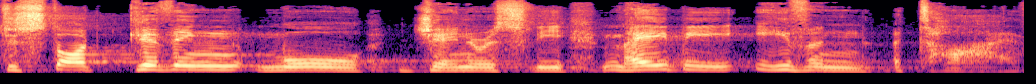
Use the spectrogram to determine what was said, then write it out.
to start giving more generously, maybe even a tithe.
